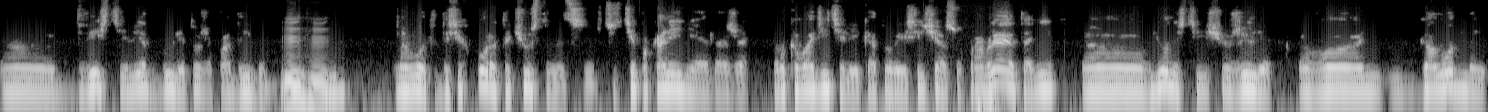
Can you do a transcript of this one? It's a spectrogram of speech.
200 э, лет были тоже под игом. Mm-hmm. Вот, до сих пор это чувствуется. Те поколения даже руководителей, которые сейчас управляют, они э, в юности еще жили в голодной,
